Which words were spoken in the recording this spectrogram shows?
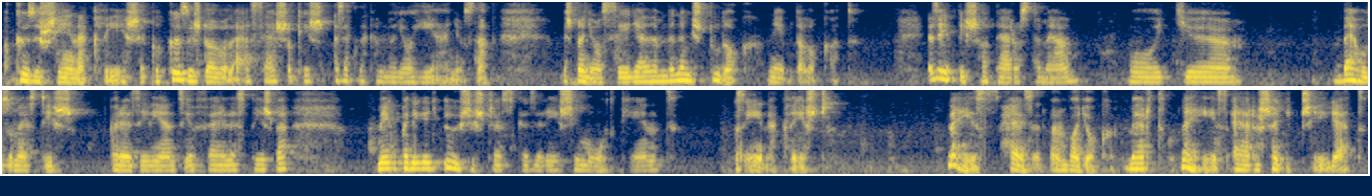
a közös éneklések, a közös dalolászások, és ezek nekem nagyon hiányoznak. És nagyon szégyellem, de nem is tudok népdalokat. Ezért is határoztam el, hogy behozom ezt is a reziliencia fejlesztésbe, mégpedig egy ősi stresszkezelési módként az éneklést. Nehéz helyzetben vagyok, mert nehéz erre segítséget,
